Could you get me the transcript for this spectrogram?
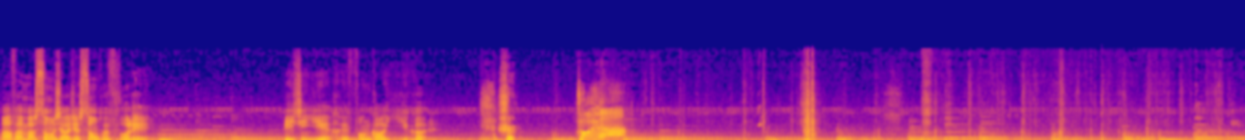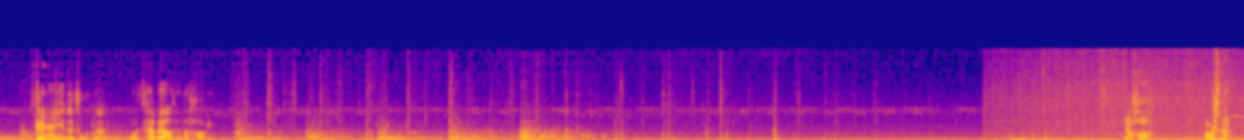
麻烦把宋小姐送回府里。毕竟夜黑风高一个人。是。卓远，跟着你的主子，我才不要他的好意。压好，老实点。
